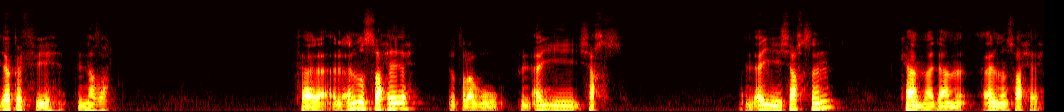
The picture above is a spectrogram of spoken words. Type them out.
يقف فيه النظر. فالعلم الصحيح يطلب من أي شخص من أي شخص كان ما دام علم صحيح.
